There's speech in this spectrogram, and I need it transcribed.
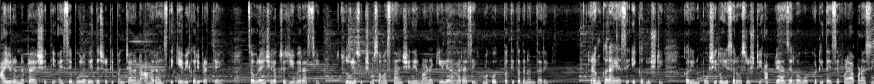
आयुरन्न प्रयश्चिती ऐसे बोल वेदश्रुती पंचानन आहार हस्ती केवी करी प्रत्ययी. चौऱ्याऐंशी लक्ष जीवराशी स्थूल सूक्ष्म समस्तांशी निर्माण केले आहारासी मग उत्पत्ती तदनंतरे. रंकरायासी एकदृष्टी. करीन पोषितो ही सर्व सृष्टी. आपले आजर्व वोखटी तैसे फळ आपणासी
